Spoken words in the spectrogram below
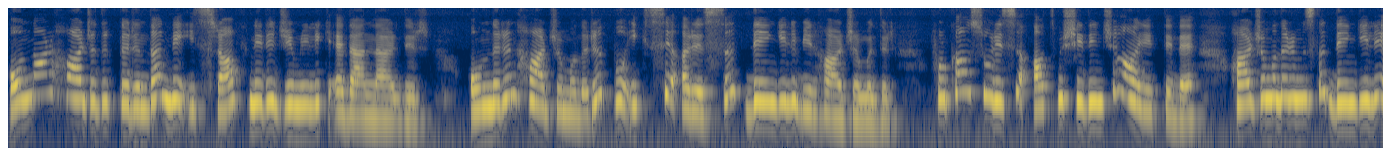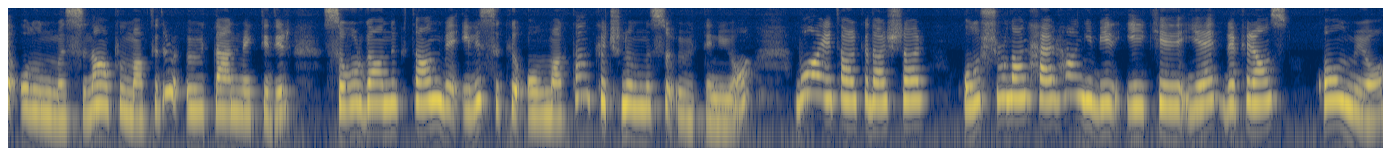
Onlar harcadıklarında ne israf ne de cimrilik edenlerdir onların harcamaları bu ikisi arası dengeli bir harcamadır. Furkan suresi 67. ayette de Harcamalarımızda dengeli olunması ne yapılmaktadır? Öğütlenmektedir. Savurganlıktan ve eli sıkı olmaktan kaçınılması öğütleniyor. Bu ayet arkadaşlar oluşturulan herhangi bir ilkeye referans olmuyor.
